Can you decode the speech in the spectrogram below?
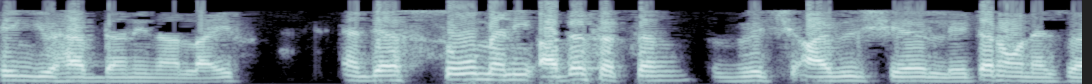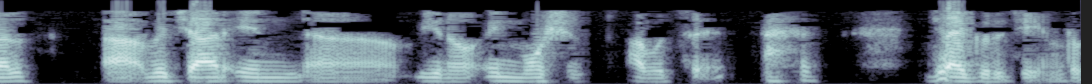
everything you have done in our life and there are so many other satsang which I will share later on as well which are in you know in motion I would say जय गुरु जी अंकल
